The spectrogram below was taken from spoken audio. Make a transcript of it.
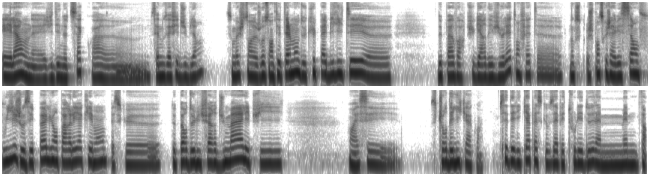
Et là, on a vidé notre sac, quoi. Euh, ça nous a fait du bien. Moi, je, ressentais tellement de culpabilité euh, de ne pas avoir pu garder Violette, en fait. Euh, donc, je pense que j'avais ça enfoui. J'osais pas lui en parler à Clément parce que de peur de lui faire du mal. Et puis, ouais, c'est, toujours délicat, quoi. C'est délicat parce que vous avez tous les deux la même, enfin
